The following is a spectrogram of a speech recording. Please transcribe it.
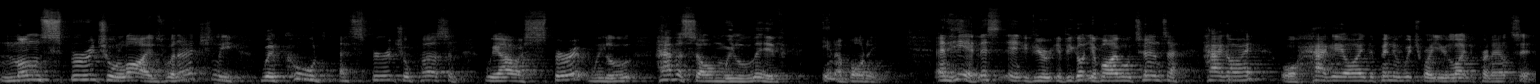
non spiritual lives when actually we're called a spiritual person. We are a spirit, we have a soul, and we live in a body. And here, let's, if, you if you've got your Bible, turn to Haggai or Haggai, depending which way you like to pronounce it,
